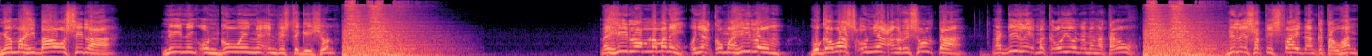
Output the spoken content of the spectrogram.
nga mahibaw sila nining ongoing nga investigation. Nahilom naman eh. Unya, kung mahilom, mugawas unya ang resulta nga dili makauyon ang mga tao. Dili satisfied ang katawhan.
